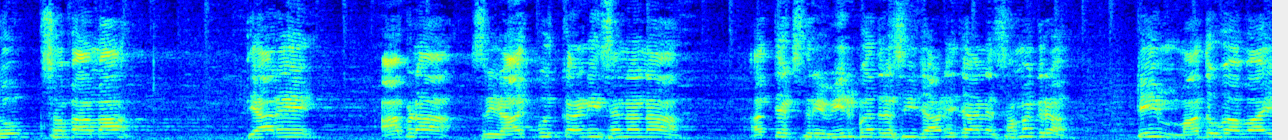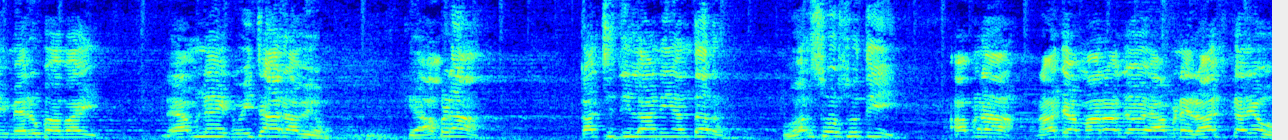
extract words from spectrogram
લોકસભામાં, ત્યારે આપણા શ્રી રાજપૂત કરણી સેનાના અધ્યક્ષ શ્રી વીરભદ્રસિંહ જાડેજા અને સમગ્ર ટીમ માધુબાભાઈ મેરુબાભાઈ ને અમને એક વિચાર આવ્યો કે આપણા કચ્છ જિલ્લાની અંદર વર્ષો સુધી આપણા રાજા મહારાજાઓએ આપણે રાજ કર્યો,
